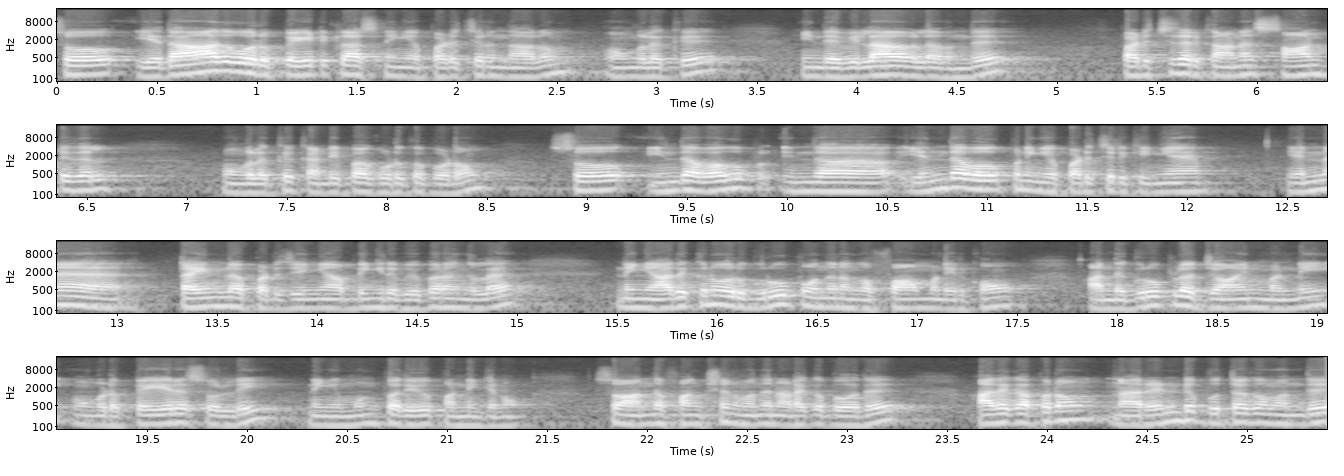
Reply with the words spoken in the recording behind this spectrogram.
ஸோ ஏதாவது ஒரு பெய்டு கிளாஸ் நீங்கள் படிச்சிருந்தாலும் உங்களுக்கு இந்த விழாவில் வந்து படித்ததற்கான சான்றிதழ் உங்களுக்கு கண்டிப்பாக கொடுக்கப்படும். ஸோ இந்த வகுப்பு இந்த எந்த வகுப்பு நீங்கள் படிச்சிருக்கீங்க என்ன டைமில் படிச்சீங்க அப்படிங்கிற விவரங்களை நீங்கள் அதுக்குன்னு ஒரு குரூப் வந்து நாங்கள் ஃபார்ம் பண்ணியிருக்கோம். அந்த குரூப்பில் ஜாயின் பண்ணி உங்களோட பெயரை சொல்லி நீங்கள் முன்பதிவு பண்ணிக்கணும். ஸோ அந்த ஃபங்க்ஷன் வந்து நடக்க போகுது. அதுக்கப்புறம் நான் ரெண்டு புத்தகம் வந்து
